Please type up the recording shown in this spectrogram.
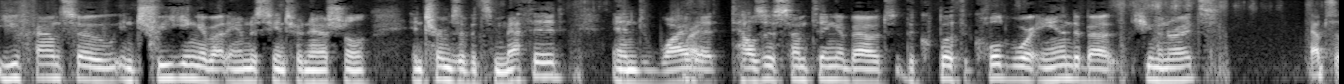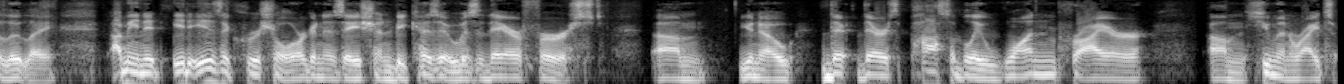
you found so intriguing about Amnesty International in terms of its method and why right. that tells us something about the, both the Cold War and about human rights? Absolutely. I mean, it, it is a crucial organization because it was there first. Um, you know, there, there's possibly one prior um, human rights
